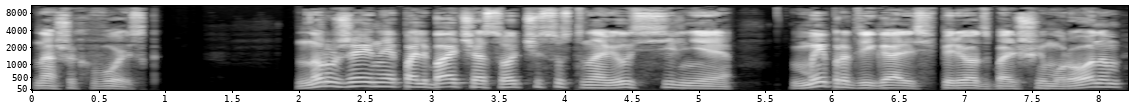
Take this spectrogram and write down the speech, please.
наших войск. Но ружейная пальба час от часу становилась сильнее. Мы продвигались вперед с большим уроном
